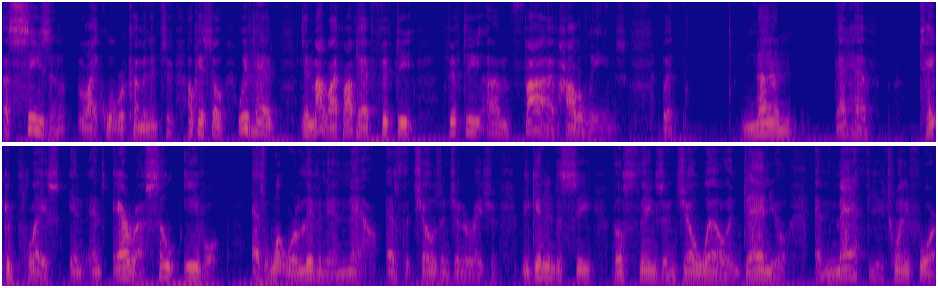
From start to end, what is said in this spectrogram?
a season like what we're coming into. Okay, so we've had, in my life, I've had 50, 55 um, Halloweens, but none that have taken place in an era so evil as what we're living in now as the chosen generation. Beginning to see those things in Joel and Daniel and Matthew 24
